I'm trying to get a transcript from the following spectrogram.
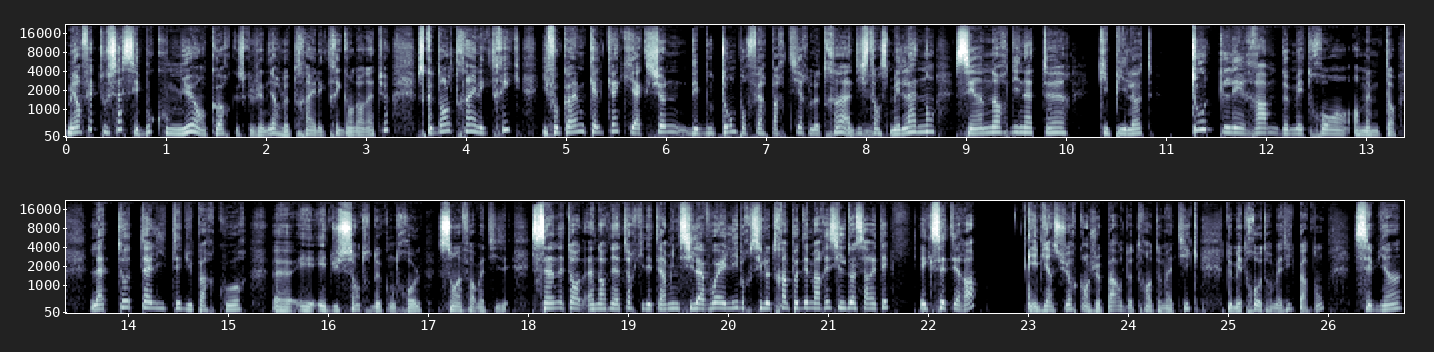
Mais en fait, tout ça, c'est beaucoup mieux encore que ce que je viens de dire, le train électrique grandeur nature. Parce que dans le train électrique, il faut quand même quelqu'un qui actionne des boutons pour faire partir le train à distance. Mais là, non, c'est un ordinateur qui pilote toutes les rames de métro en, même temps. La totalité du parcours euh, et, du centre de contrôle sont informatisés. C'est un ordinateur qui détermine si la voie est libre, si le train peut démarrer, s'il doit s'arrêter, etc. Et bien sûr, quand je parle de train automatique, de métro automatique, pardon, c'est bien,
